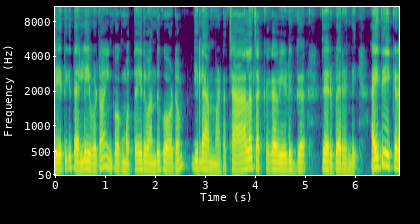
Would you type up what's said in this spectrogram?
చేతికి తల్లి ఇవ్వటం ఇంకొక ముత్తైదు అందుకోవటం ఇలా అనమాట చాలా చక్కగా వేడుగ్గా జరిపారండి. అయితే ఇక్కడ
